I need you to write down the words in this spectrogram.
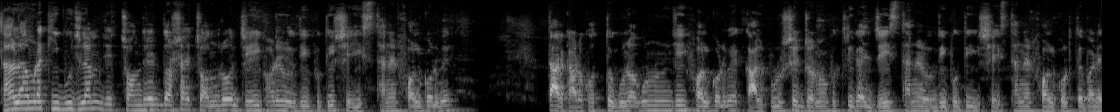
তাহলে আমরা কি বুঝলাম যে চন্দ্রের দশায় চন্দ্র যেই ঘরের অধিপতি, সেই স্থানের ফল করবে? তার কারকত্ব গুণাগুণ অনুযায়ী ফল করবে। কালপুরুষের জন্মপত্রিকায় যেই স্থানের অধিপতি সেই স্থানের ফল করতে পারে।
